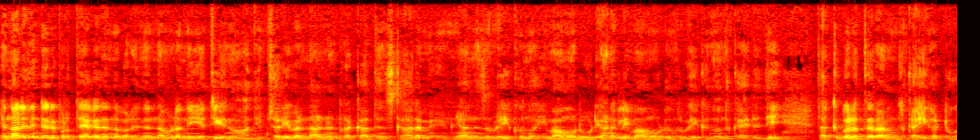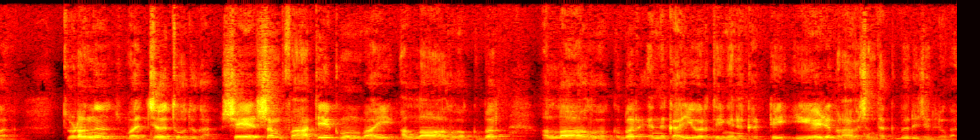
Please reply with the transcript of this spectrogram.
എന്നാൽ ഇതിന്റെ ഒരു പ്രത്യേകത എന്ന് പറയുന്നത് നമ്മൾ നിയത്തി ചെയ്യുന്നു ആദ്യം. ചെറിയ പെരുന്നാൾ രണ്ടരക്കാത്ത നിസ്കാരം ഞാൻ നിർവഹിക്കുന്നു. ഇമാമോട് കൂടിയാണെങ്കിൽ ഇമാമോട് നിർവഹിക്കുന്നു എന്ന് കരുതി തക്ബിറത്തിറാം കൈകെട്ടുക തുടർന്ന് വജ്ജ തോതുക. ശേഷം ഫാത്തിയക്ക് മുമ്പായി അള്ളാഹു അക്ബർ അള്ളാഹു അക്ബർ എന്ന് കൈ ഉയർത്തി ഇങ്ങനെ കെട്ടി ഏഴ് പ്രാവശ്യം തക്ബീർ ചെല്ലുക.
